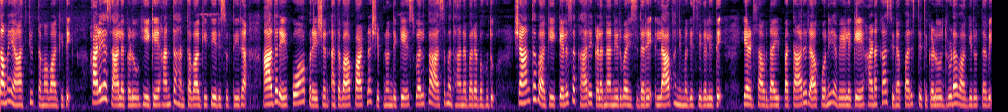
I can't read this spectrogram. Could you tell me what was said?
ಸಮಯ ಅತ್ಯುತ್ತಮವಾಗಿದೆ. ಹಳೆಯ ಸಾಲಗಳು ಹೀಗೆ ಹಂತ ಹಂತವಾಗಿ ತೀರಿಸುತ್ತೀರಾ. ಆದರೆ ಕೋಆಪರೇಷನ್ ಅಥವಾ ಪಾರ್ಟ್ನರ್ಶಿಪ್ನೊಂದಿಗೆ ಸ್ವಲ್ಪ ಅಸಮಾಧಾನ ಬರಬಹುದು. ಶಾಂತವಾಗಿ ಕೆಲಸ ಕಾರ್ಯಗಳನ್ನು ನಿರ್ವಹಿಸಿದರೆ ಲಾಭ ನಿಮಗೆ ಸಿಗಲಿದೆ. ಎರಡು ಸಾವಿರದ ಇಪ್ಪತ್ತಾರರ ಕೊನೆಯ ವೇಳೆಗೆ ಹಣಕಾಸಿನ ಪರಿಸ್ಥಿತಿಗಳು ದೃಢವಾಗಿರುತ್ತವೆ.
